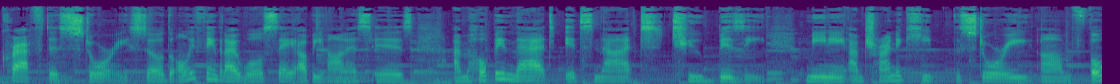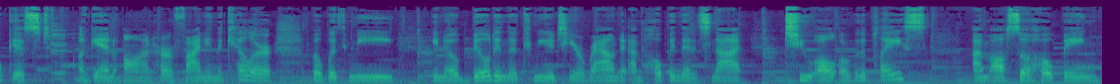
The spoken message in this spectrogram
craft this story. So, the only thing that I will say, I'll be honest, is I'm hoping that it's not too busy, meaning I'm trying to keep the story um, focused again on her finding the killer, but with me, you know, building the community around it, I'm hoping that it's not too all over the place. I'm also hoping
